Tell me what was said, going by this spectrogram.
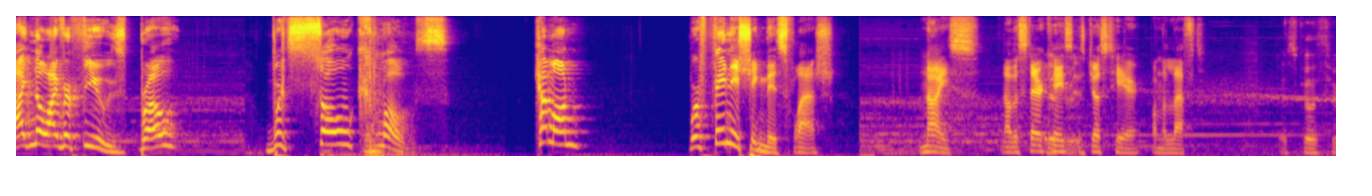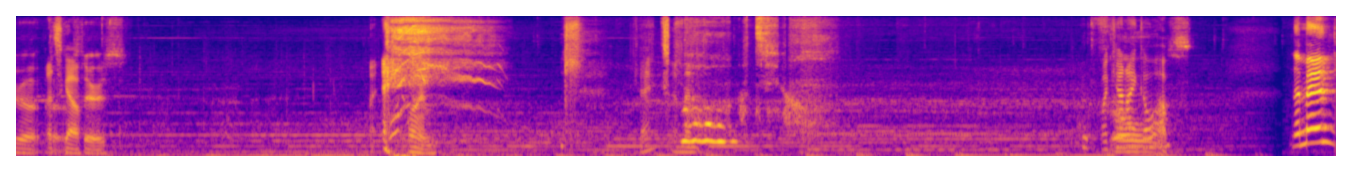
I know I refuse, bro! We're so close! Come on! We're finishing this, Flash. Nice. Now the staircase is just here on the left. Let's go through uh, Let's go. upstairs. Climb. Okay. And then... Why can't I go up? No, man,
